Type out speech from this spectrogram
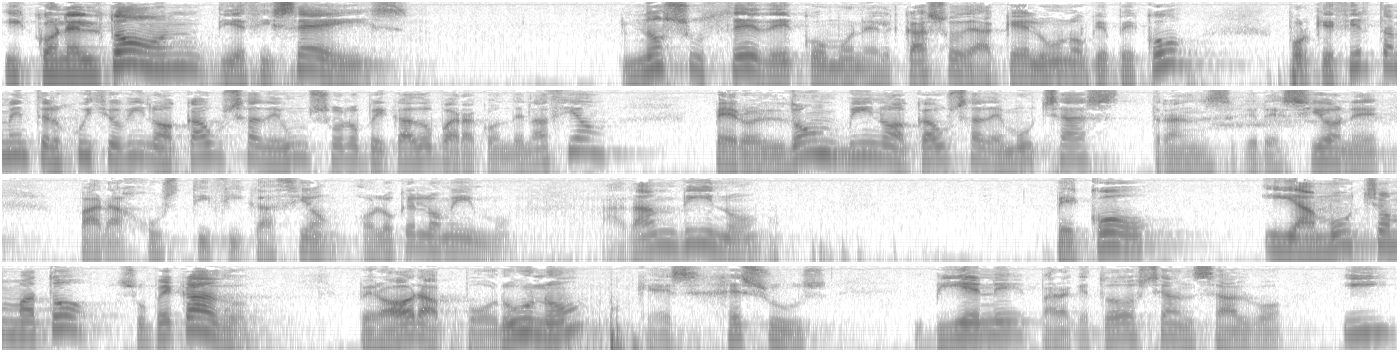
Y con el don 16 no sucede como en el caso de aquel uno que pecó, porque ciertamente el juicio vino a causa de un solo pecado para condenación, pero el don vino a causa de muchas transgresiones para justificación, o lo que es lo mismo, Adán vino, pecó y a muchos mató su pecado, pero ahora por uno, que es Jesús, viene para que todos sean salvos y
